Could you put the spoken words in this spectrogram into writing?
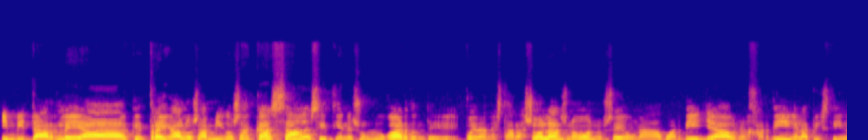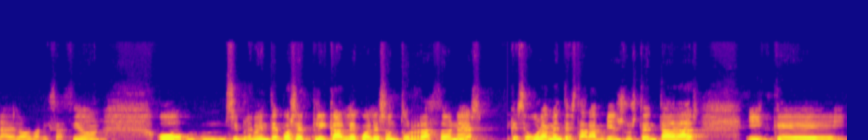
invitarle a que traiga a los amigos a casa, si tienes un lugar donde puedan estar a solas, ¿no? No sé, una guardilla o en el jardín, en la piscina de la urbanización, o mm, simplemente pues explicarle cuáles son tus razones que seguramente estarán bien sustentadas y que,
